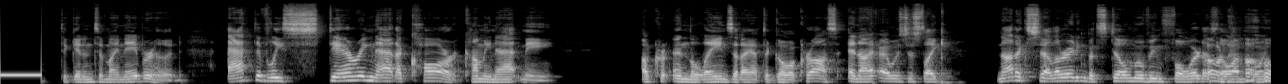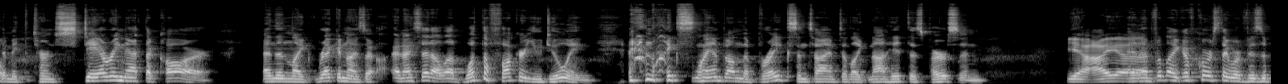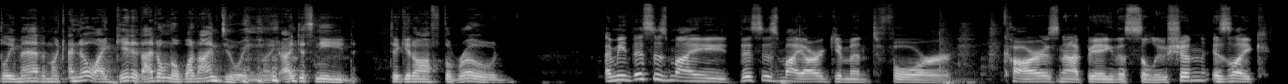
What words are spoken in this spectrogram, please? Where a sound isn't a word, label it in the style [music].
[laughs] to get into my neighborhood, actively staring at a car coming at me in the lanes that I have to go across. And I, I was just like, not accelerating, but still moving forward as Oh, though I'm going to make the turn, staring at the car. And then, like, recognize that. And I said out loud, What the fuck are you doing? [laughs] And, like, slammed on the brakes in time to, like, not hit this person. Yeah, I uh, And but like, of course, they were visibly mad. I'm like, I know, I get it. I don't know what I'm doing. Like, I just need to get off the road. I mean, this is my this is my argument for cars not being the solution. Is like,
